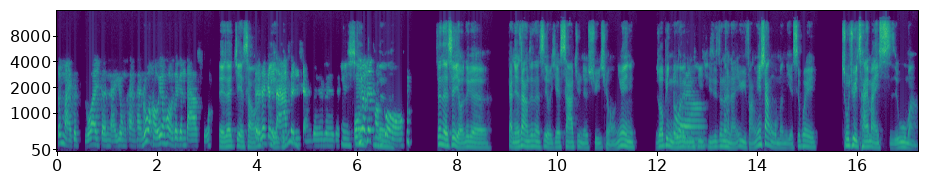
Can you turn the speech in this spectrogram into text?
就买个紫外灯来用看看，如果好用的话，我再跟大家说。对，再介绍。对，再跟大家分享。对对对对，我没有在团购哦。真的是有这个。感觉上真的是有一些杀菌的需求，因为你说病毒这个东西其实真的很难预防。因为像我们也是会出去采买食物嘛，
